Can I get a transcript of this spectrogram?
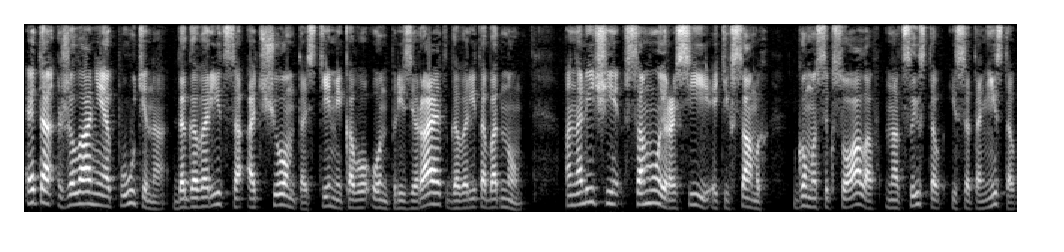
Это желание Путина договориться о чем-то с теми, кого он презирает, говорит об одном – о наличии в самой России этих самых гомосексуалов, нацистов и сатанистов,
